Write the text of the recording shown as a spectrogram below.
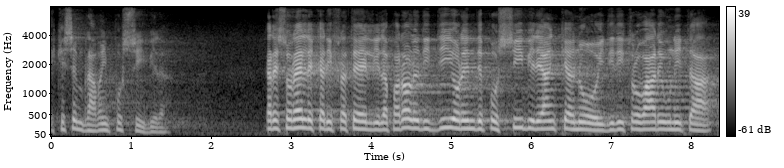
e che sembrava impossibile. Care sorelle e cari fratelli, la parola di Dio rende possibile anche a noi di ritrovare unità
